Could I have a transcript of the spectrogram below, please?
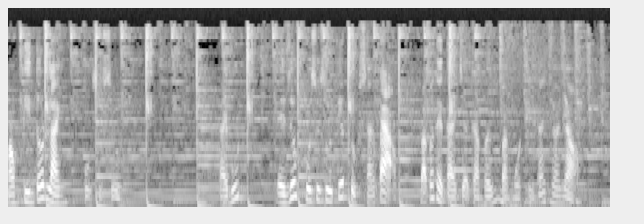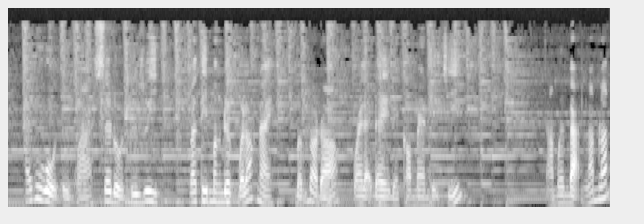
Mong tin tốt lành, Fususu. Tái bút Để giúp Fususu tiếp tục sáng tạo, bạn có thể tài trợ cảm hứng bằng một thử thách nho nhỏ. Hãy Google từ khóa sơ đồ tư duy và tìm bằng được blog này, bấm vào đó, quay lại đây để comment vị trí. Cảm ơn bạn lắm lắm.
